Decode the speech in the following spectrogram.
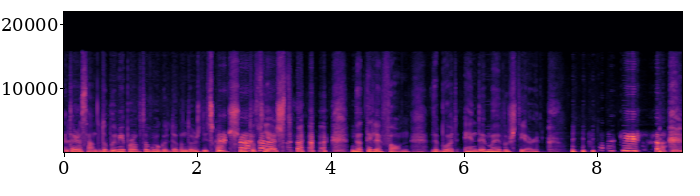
Interesant, do bëjmë një provë të vogël, do këndosh diçka shumë të thjeshtë në telefon dhe bëhet ende më e vështirë. Okej. Okay.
